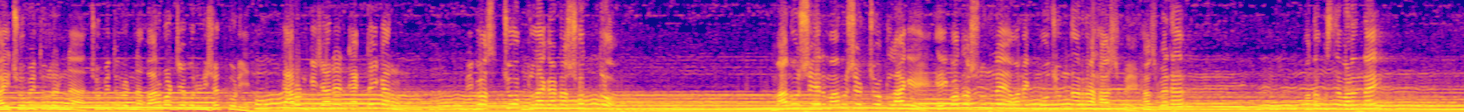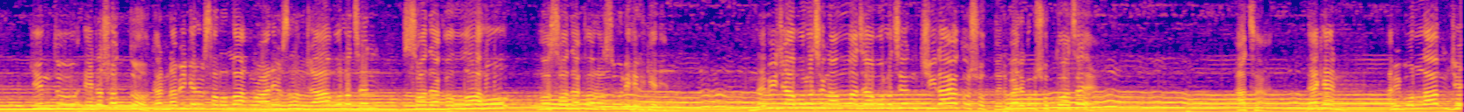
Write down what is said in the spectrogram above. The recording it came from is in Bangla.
ভাই, ছবি তুলেন না, ছবি তুলেন না, বারবার যে বলে নিষেধ করি। কারণ কি জানেন? একটাই কারণ। বিকজ চোখ লাগাটা সত্য। মানুষের মানুষের চোখ লাগে। এই কথা শুনলে অনেক মজুমদাররা হাসবে। হাসবে না? কথা বুঝতে পারেন নাই? কিন্তু এটা সত্য। কারণ নবী করিম সাল্লাল্লাহু আলাইহি ওয়াসাল্লাম যা বলেছেন, সাদাকাল্লাহু নবী যা বলেছেন, আল্লাহ যা বলেছেন, চিরায়ত সত্য এর বাইরে কোনো সত্য আছে? আচ্ছা দেখেন, আমি বললাম যে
